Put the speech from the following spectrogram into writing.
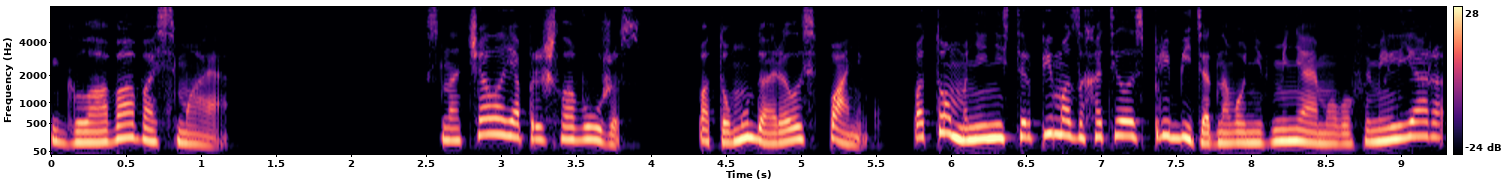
Глава восьмая. Сначала я пришла в ужас, потом ударилась в панику. Потом мне нестерпимо захотелось прибить одного невменяемого фамильяра,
